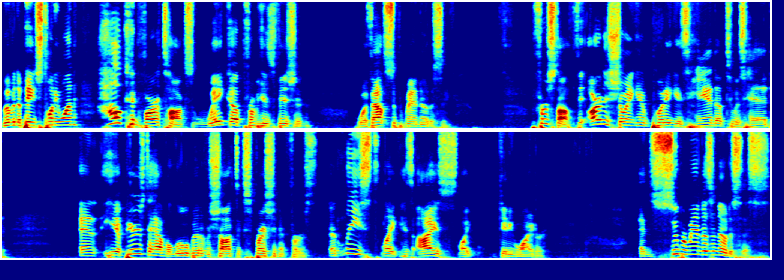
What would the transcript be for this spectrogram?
Moving to page 21, how could Vartox wake up from his vision without Superman noticing? First off, the art is showing him putting his hand up to his head, and he appears to have a little bit of a shocked expression at first. At least, like his eyes, like getting wider. And Superman doesn't notice this.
